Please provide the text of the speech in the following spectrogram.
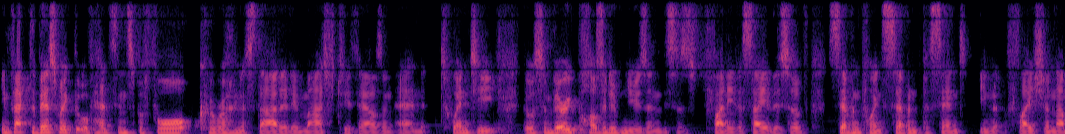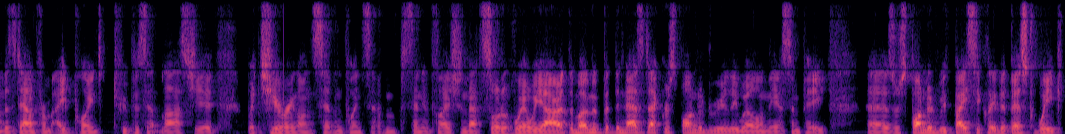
in fact, the best week that we've had since before Corona started in March 2020. There was some very positive news, and this is funny to say this of 7.7% inflation numbers down from 8.2% last year. We're cheering on 7.7% inflation. That's sort of where we are at the moment. But the Nasdaq responded really well, and the S&P has responded with basically the best week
